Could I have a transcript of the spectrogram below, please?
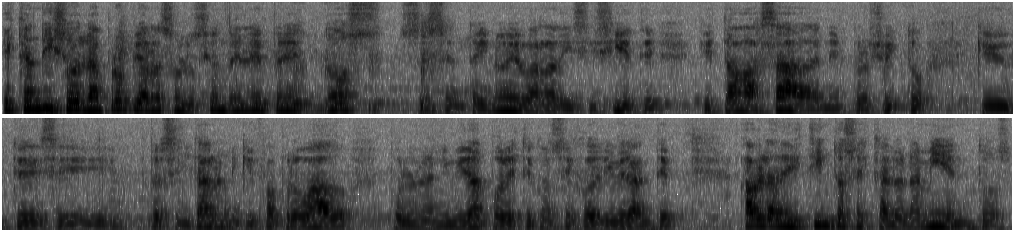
Escandizo, la propia resolución del EPRE 269-17, que está basada en el proyecto que ustedes eh, presentaron y que fue aprobado por unanimidad por este Consejo Deliberante, habla de distintos escalonamientos,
